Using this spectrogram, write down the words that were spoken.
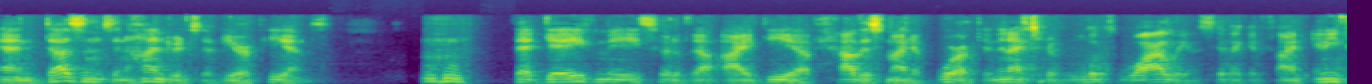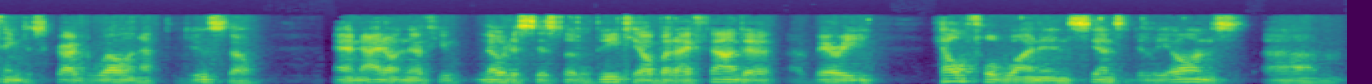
and dozens and hundreds of Europeans. Mm-hmm. That gave me sort of the idea of how this might have worked. And then I sort of looked wildly and see if I could find anything described well enough to do so. And I don't know if you noticed this little detail, but I found a, a very helpful one in Cieza de Leon's um,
